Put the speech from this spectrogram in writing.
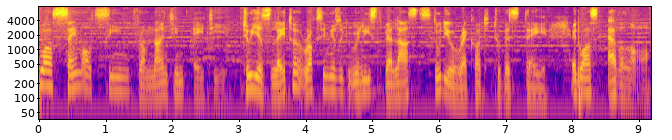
was Same Old Scene from 1980. Two years later, Roxy Music released their last studio record to this day. It was Avalon,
